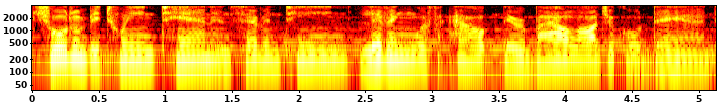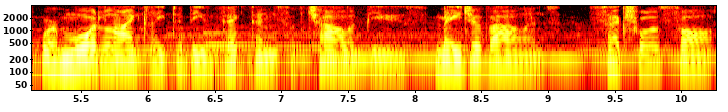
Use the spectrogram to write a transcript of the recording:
Children between 10 and 17 living without their biological dad were more likely to be victims of child abuse, major violence, sexual assault,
